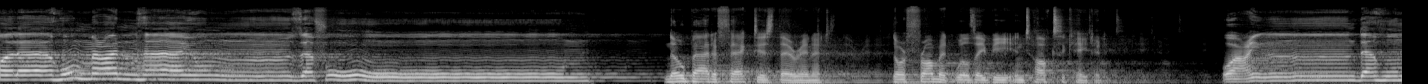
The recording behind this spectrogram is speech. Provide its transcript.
ولا هم عنها ينزفون No bad effect is there in it, nor from it will they be intoxicated. وعندهم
